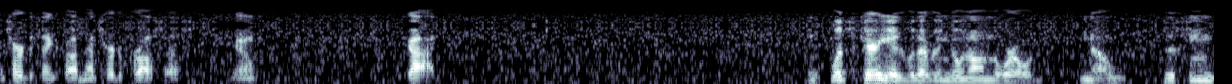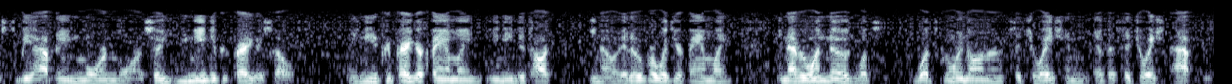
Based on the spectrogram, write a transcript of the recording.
It's hard to think about and that's hard to process. You know, God, What's scary is with everything going on in the world, you know, this seems to be happening more and more. So you need to prepare yourself. You need to prepare your family. You need to talk, you know, it over with your family, and everyone knows what's what's going on in a situation if a situation happens.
